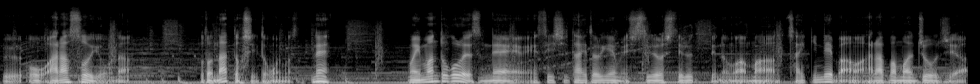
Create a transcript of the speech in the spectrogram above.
プを争うようなことになってほしいと思いますね。まあ、今のところですね、SEC タイトルゲームに出場してるっていうのは、まあ、最近で言えばアラバマ、ジョージア、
